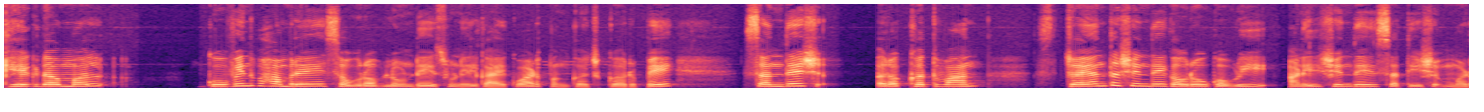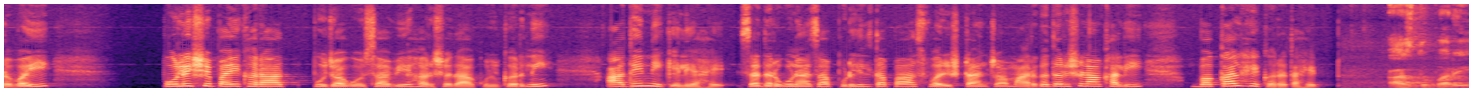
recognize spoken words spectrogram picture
घेगडमल गोविंद भांबरे सौरभ लोंढे सुनील गायकवाड पंकज करपे संदेश रखतवान जयंत शिंदे गौरव गवळी अनिल शिंदे सतीश मडवई पोलीस शिपाई खरात पूजा गोसावी हर्षदा कुलकर्णी आदींनी केली आहे. सदर गुन्ह्याचा पुढील तपास वरिष्ठांच्या मार्गदर्शनाखाली बकाल हे करत आहेत. आज दुपारी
